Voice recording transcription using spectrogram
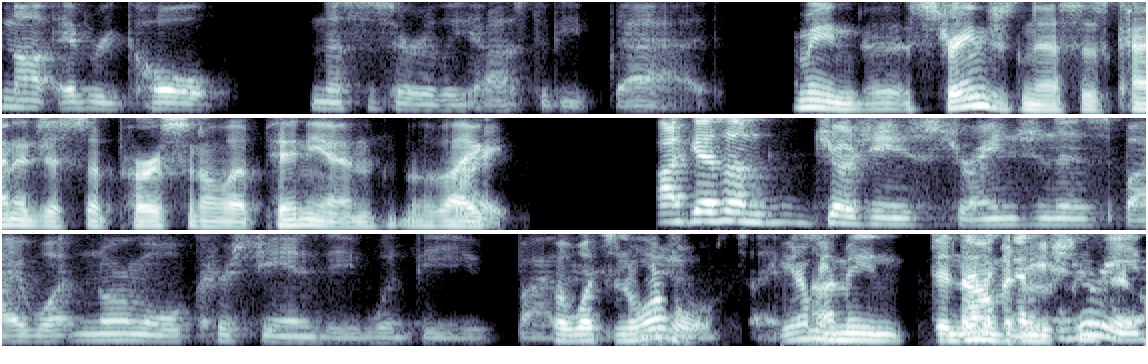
not every cult necessarily has to be bad. I mean, uh, strangeness is kind of just a personal opinion. Like, Right. I guess I'm judging strangeness by what normal Christianity would be by. But what's normal? You know. I mean, then Denominations agreed,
